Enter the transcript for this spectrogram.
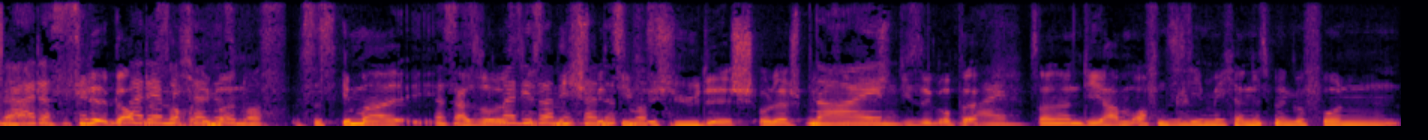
Ja, das ist ja Viele immer glauben der das auch immer noch. Es ist immer, ist also immer es ist dieser nicht Mechanismus. spezifisch jüdisch oder spezifisch Nein, diese Gruppe, nein. sondern die haben offensichtlich Mechanismen gefunden,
